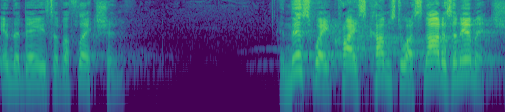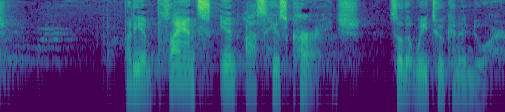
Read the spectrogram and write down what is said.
in the days of affliction. In this way, Christ comes to us not as an image, but he implants in us his courage so that we too can endure.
